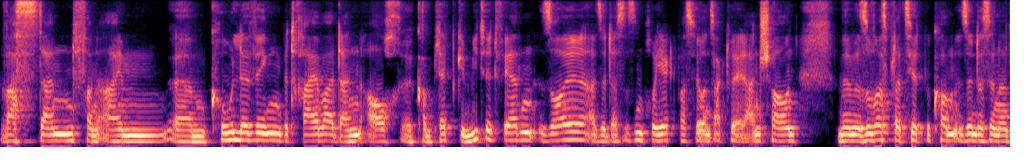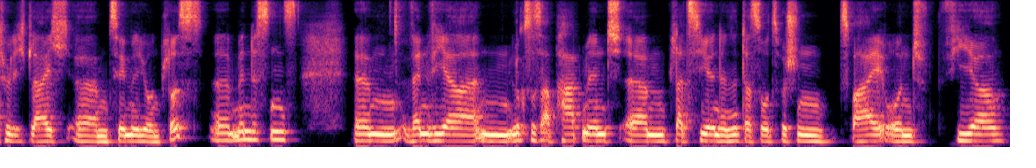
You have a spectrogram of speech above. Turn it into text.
was dann von einem ähm, Co-Living-Betreiber dann auch äh, komplett gemietet werden soll. Also das ist ein Projekt, was wir uns aktuell anschauen. Und wenn wir sowas platziert bekommen, sind das ja natürlich gleich ähm, 10 Millionen plus äh, mindestens. Ähm, wenn wir ein Luxus-Apartment ähm, platzieren, dann sind das so zwischen zwei und vier,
